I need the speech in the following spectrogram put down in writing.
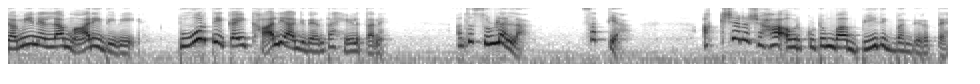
ಜಮೀನೆಲ್ಲ ಮಾರಿದ್ದೀವಿ ಪೂರ್ತಿ ಕೈ ಖಾಲಿ ಆಗಿದೆ ಅಂತ ಹೇಳ್ತಾನೆ. ಅದು ಸುಳ್ಳಲ್ಲ, ಸತ್ಯ. ಅಕ್ಷರಶಃ ಅವ್ರ ಕುಟುಂಬ ಬೀದಿಗೆ ಬಂದಿರುತ್ತೆ.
